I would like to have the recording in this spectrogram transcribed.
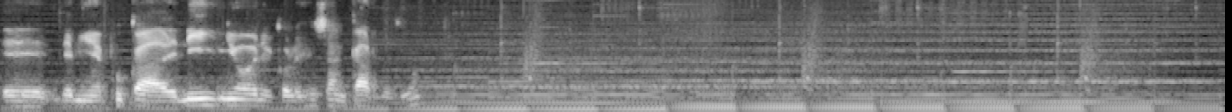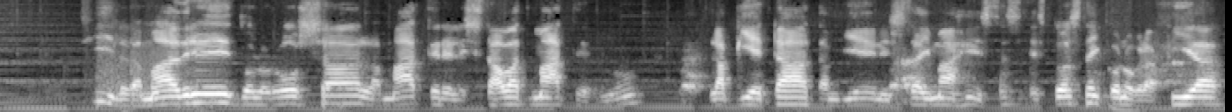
de mi época de niño en el Colegio San Carlos, ¿no? Sí, la madre dolorosa, la mater, el Stabat Mater, ¿no? La pietà también, esta imagen, esta, toda esta iconografía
